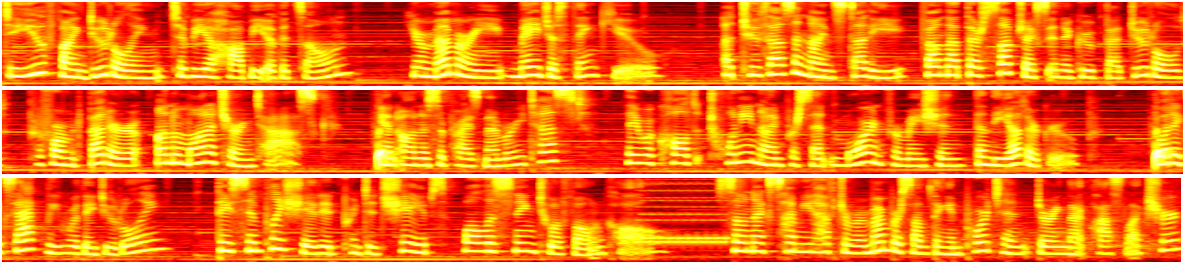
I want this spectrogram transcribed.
Do you find doodling to be a hobby of its own? Your memory may just thank you. A 2009 study found that their subjects in a group that doodled performed better on a monitoring task. And on a surprise memory test, they recalled 29% more information than the other group. What exactly were they doodling? They simply shaded printed shapes while listening to a phone call. So next time you have to remember something important during that class lecture,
